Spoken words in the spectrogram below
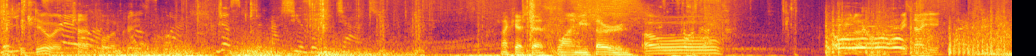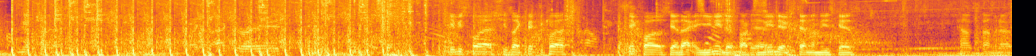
What's he doing? Trying to pull up crazy. Just giving my shields a recharge. I catch that slimy third. Oh. Oh. Wait, 90. I'm gonna try that. Give me splash. She's like 50 plus. Get close. Yeah, that you need to fucking. We need to extend on these kids. Hound's climbing up.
